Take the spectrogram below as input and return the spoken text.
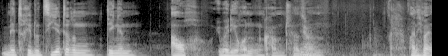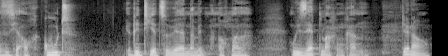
mit reduzierteren Dingen auch über die Runden kommt. Also Ja. manchmal ist es ja auch gut, irritiert zu werden, damit man nochmal Reset machen kann. Genau.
